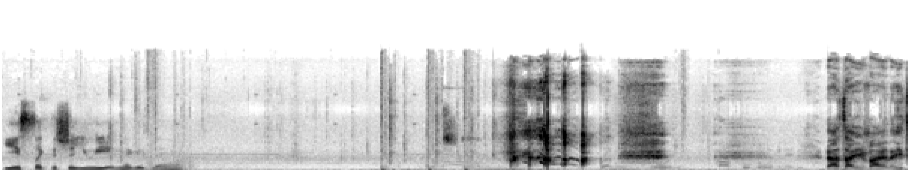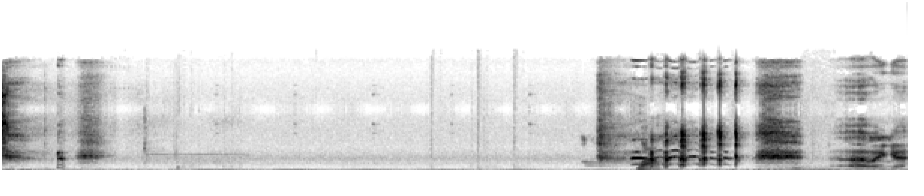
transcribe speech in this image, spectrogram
Yeast, like the shit you eat, niggas? Damn. Friendly Victoria. Hostiles eliminated. That's how you violate. Wow. oh my god.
